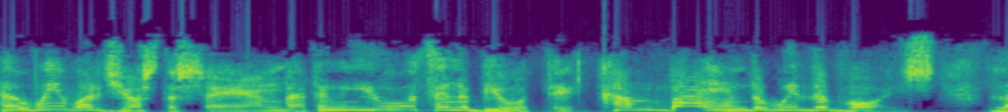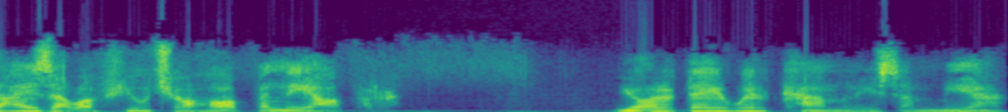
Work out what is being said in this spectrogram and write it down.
uh, we were just saying that in youth and beauty, combined with the voice, lies our future hope in the opera. Your day will come, Lisa mia.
